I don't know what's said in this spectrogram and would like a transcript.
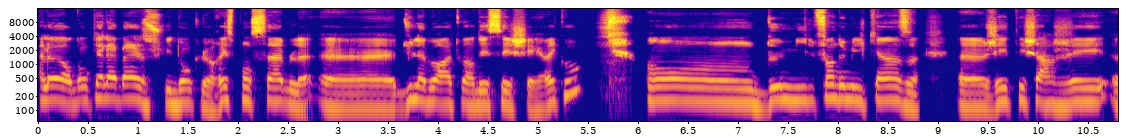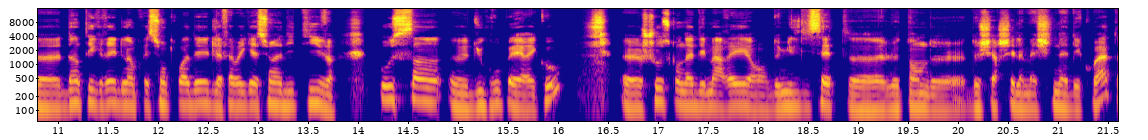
Alors, donc à la base, je suis donc le responsable euh, du laboratoire d'essai chez Ereco. En 2000, fin 2015, euh, j'ai été chargé euh, d'intégrer de l'impression 3D, de la fabrication additive au sein du groupe Ereco. Euh, chose qu'on a démarré en 2017, euh, le temps de, de, chercher la machine adéquate.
